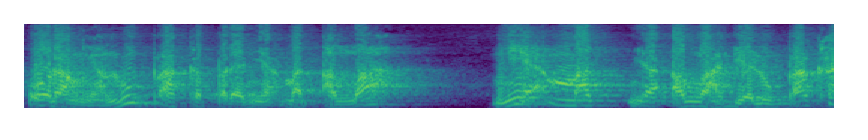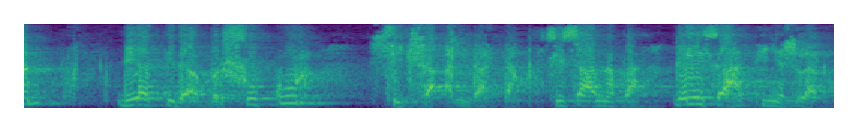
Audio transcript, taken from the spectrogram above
Orang yang lupa kepada nikmat Allah, nikmatnya Allah dia lupakan, dia tidak bersyukur, siksaan datang. Siksaan apa? Gelisah hatinya selalu.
